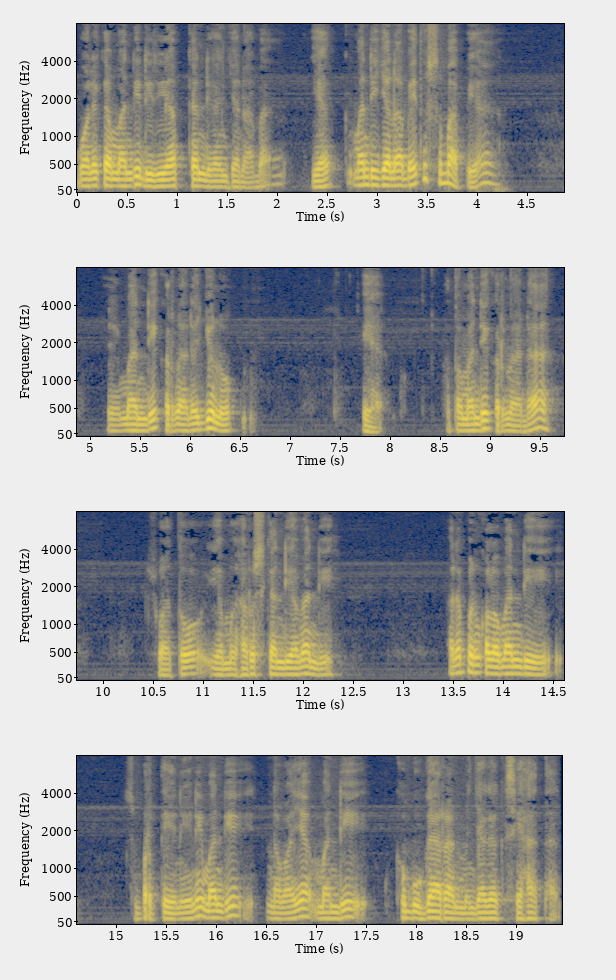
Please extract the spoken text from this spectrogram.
Bolehkah mandi diniatkan dengan janabah? Ya, mandi janabah itu sebab ya. ya mandi karena ada junub. Ya. Atau mandi karena ada suatu yang mengharuskan dia mandi. Adapun kalau mandi seperti ini, ini mandi namanya mandi kebugaran, menjaga kesehatan.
